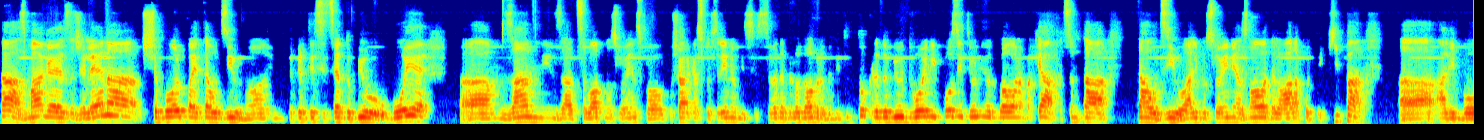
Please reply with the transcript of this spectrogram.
da zmaga je zaželena, še bolj pa je ta odziv. No? Takrat je sicer dobil oboje. Um, za njim in za celotno slovensko košarkarsko srednjo bi se seveda bilo dobro, da bi tudi tokrat dobil dvojni pozitivni odgovor, ampak ja, predvsem ta, ta odziv, ali bo Slovenija znova delovala kot ekipa, uh, ali bo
